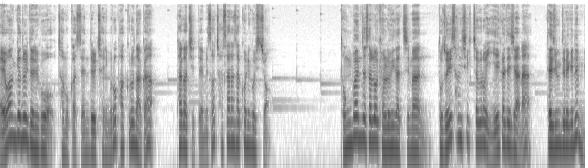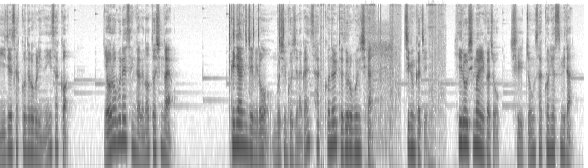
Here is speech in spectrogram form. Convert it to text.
애완견을 데리고 잠옷과 샌들 차림으로 밖으로 나가 다 같이 댐에서 자살한 사건인 것이죠. 동반 자살로 결론이 났지만 도저히 상식적으로 이해가 되지 않아 대중들에게는 미제 사건으로 불리는 이 사건. 여러분의 생각은 어떠신가요? 그냥 재미로 무심코 지나간 사건을 되돌아보는 시간. 지금까지 히로시마 일가족 실종 사건이었습니다.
